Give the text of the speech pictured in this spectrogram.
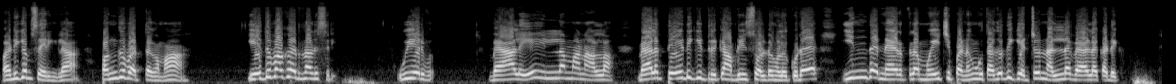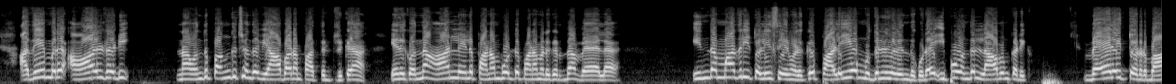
வணிகம் செய்றீங்களா? பங்கு வர்த்தகமா? எதுவாக இருந்தாலும் சரி. உயர்வு. வேலையே இல்லம்மா நான்லாம். வேலை தேடிக்கிட்டு இருக்கேன் அப்படின்னு சொல்றவங்களுக்கு கூட இந்த நேரத்துல முயற்சி பண்ணுங்க. உங்க தகுதிக்கேற்ற நல்ல வேலை கிடைக்கும். அதே மாதிரி ஆல்ரெடி நான் வந்து பங்குச்சந்தை வியாபாரம் பார்த்துட்டு இருக்கேன். எனக்கு வந்து ஆன்லைன்ல பணம் போட்டு பணம் எடுக்கிறது தான் வேலை. இந்த மாதிரி தொழில் செய்யறவங்களுக்கு பழைய முதலீடுல இருந்து கூட இப்போ வந்து லாபம் கிடைக்கும். வேலை தொடர்பா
